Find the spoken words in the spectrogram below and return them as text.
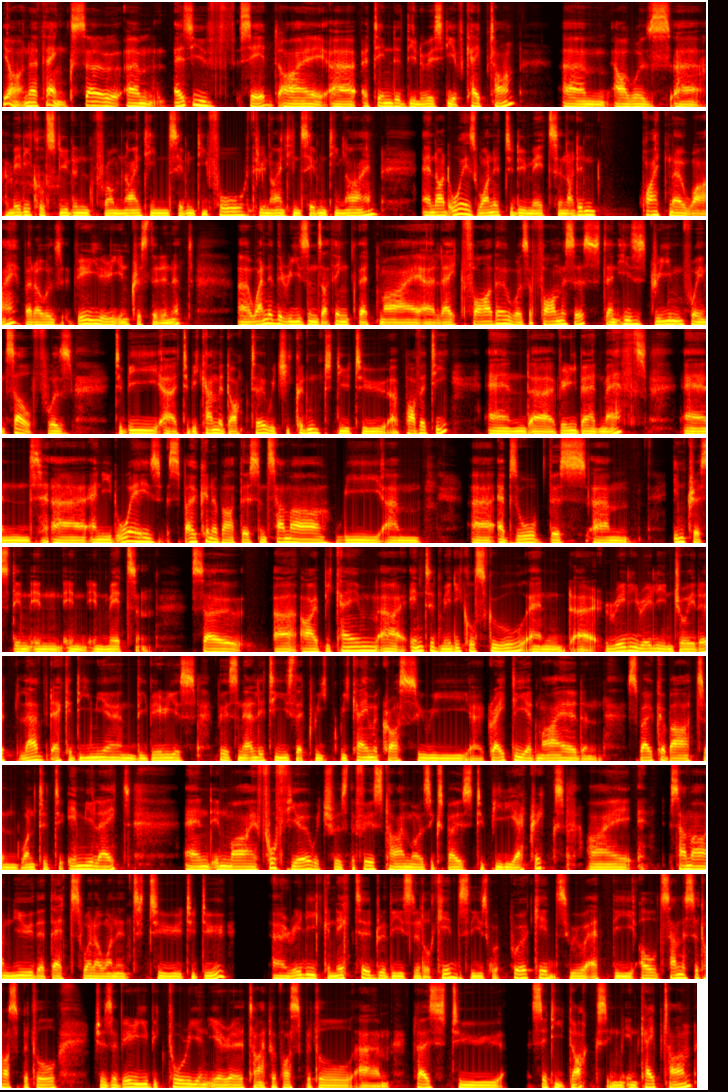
Yeah, no, thanks. So, um, as you've said, I uh, attended the University of Cape Town. Um, I was uh, a medical student from 1974 through 1979, and I'd always wanted to do medicine. I didn't quite know why, but I was very, very interested in it. Uh, one of the reasons I think that my uh, late father was a pharmacist, and his dream for himself was to be uh, to become a doctor, which he couldn't due to uh, poverty and uh, very bad maths. And uh, and he'd always spoken about this, and somehow we um, absorbed this um, interest in in in in medicine. So uh, I became uh, entered medical school and uh, really really enjoyed it. Loved academia and the various personalities that we we came across who we uh, greatly admired and spoke about and wanted to emulate. And in my fourth year, which was the first time I was exposed to pediatrics, I somehow knew that that's what I wanted to to do uh, really connected with these little kids. These were poor kids. We were at the old Somerset Hospital, which was a very Victorian era type of hospital, um, close to city docks in, in Cape Town.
